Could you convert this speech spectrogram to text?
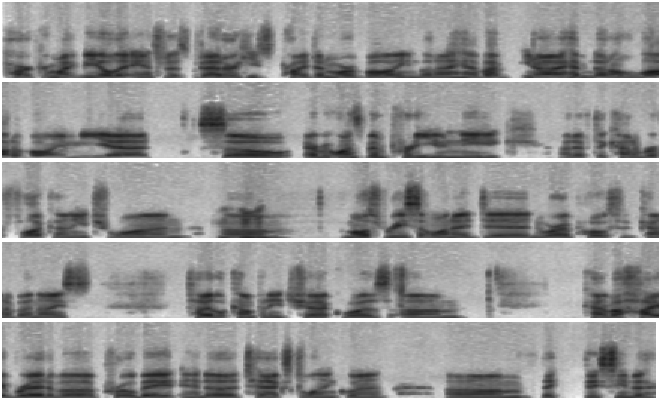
Parker might be able to answer this better. He's probably done more volume than I have. I, you know, I haven't done a lot of volume yet, so everyone's been pretty unique. I'd have to kind of reflect on each one. Mm-hmm. Um, the most recent one I did, where I posted kind of a nice title company check, was um, kind of a hybrid of a probate and a tax delinquent. Um, they they seem to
